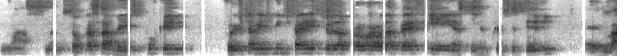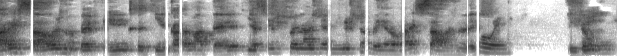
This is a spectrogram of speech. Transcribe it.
Massa, só para saber isso, porque foi justamente o que diferenciou da prova oral da PFN, assim, porque você teve é, várias salas na PFN, que você tinha cada matéria, e assim acho que foi nas Minas também, eram várias salas, né? Foi. Então, Sim,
